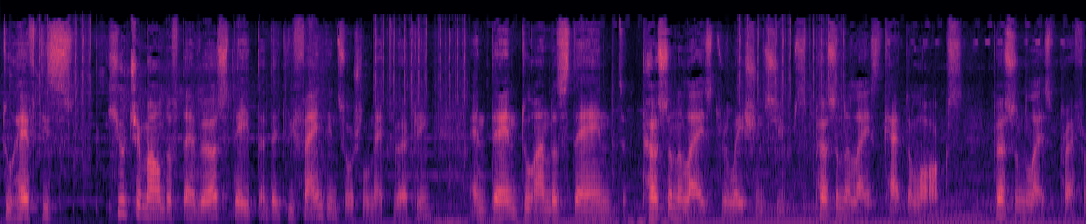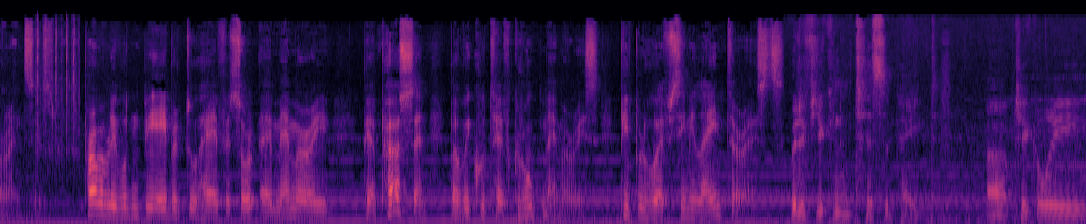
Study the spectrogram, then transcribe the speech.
to have this huge amount of diverse data that we find in social networking and then to understand personalized relationships, personalized catalogs, personalized preferences. Probably wouldn't be able to have a, a memory per person, but we could have group memories, people who have similar interests. But if you can anticipate, uh, particularly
